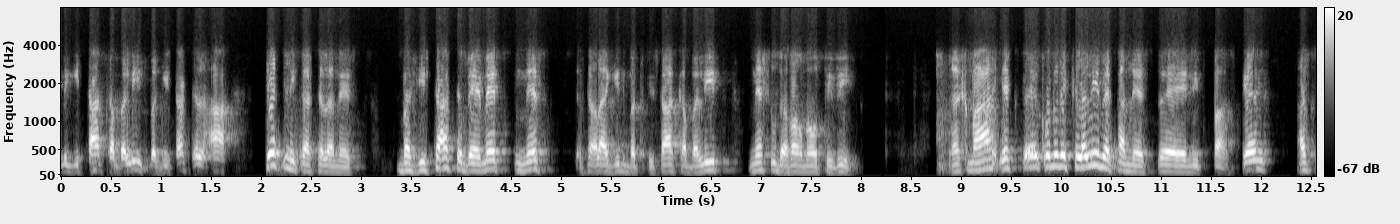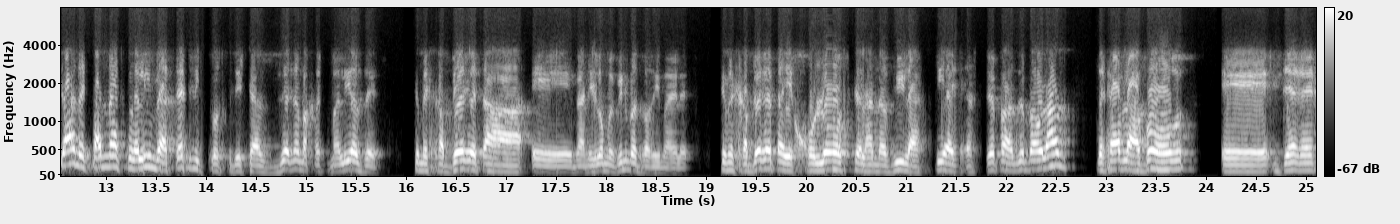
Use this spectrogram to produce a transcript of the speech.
בגישה קבלית, בגישה של הטכניקה של הנס, בגישה שבאמת נס, אפשר להגיד בתפיסה הקבלית, נס הוא דבר מאוד טבעי. רק מה, יש אה, כל מיני כללים איך הנס נתפס, כן? אז כאן אחד מהכללים והטכניקות כדי שהזרם החשמלי הזה, שמחבר את ה... אה, ואני לא מבין בדברים האלה, שמחבר את היכולות של הנביא להשקיע את השפע הזה בעולם, זה חייב לעבור אה, דרך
